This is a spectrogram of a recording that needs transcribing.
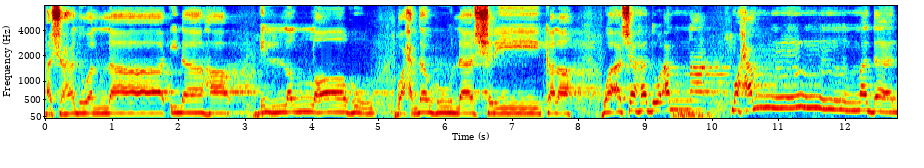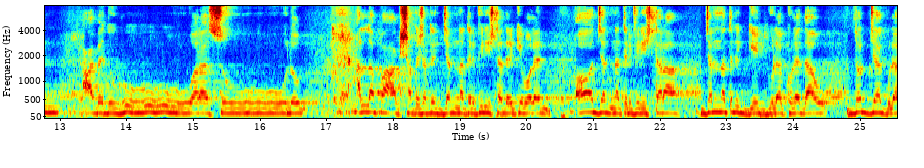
আশহাদু আল্লাহ ইলাহা ইল্লাল্লাহু ওয়াহদাহু লা শারীকা লাহ ওয়া আশহাদু আন্না মুহাম্মাদান আবদুহু আল্লাহ পাক সাথে সাথে জান্নাতের ফিরিস্তাদেরকে বলেন, অ জান্নাতের ফিরিস্তারা, জান্নাতের গেটগুলা খুলে দাও, দরজাগুলা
